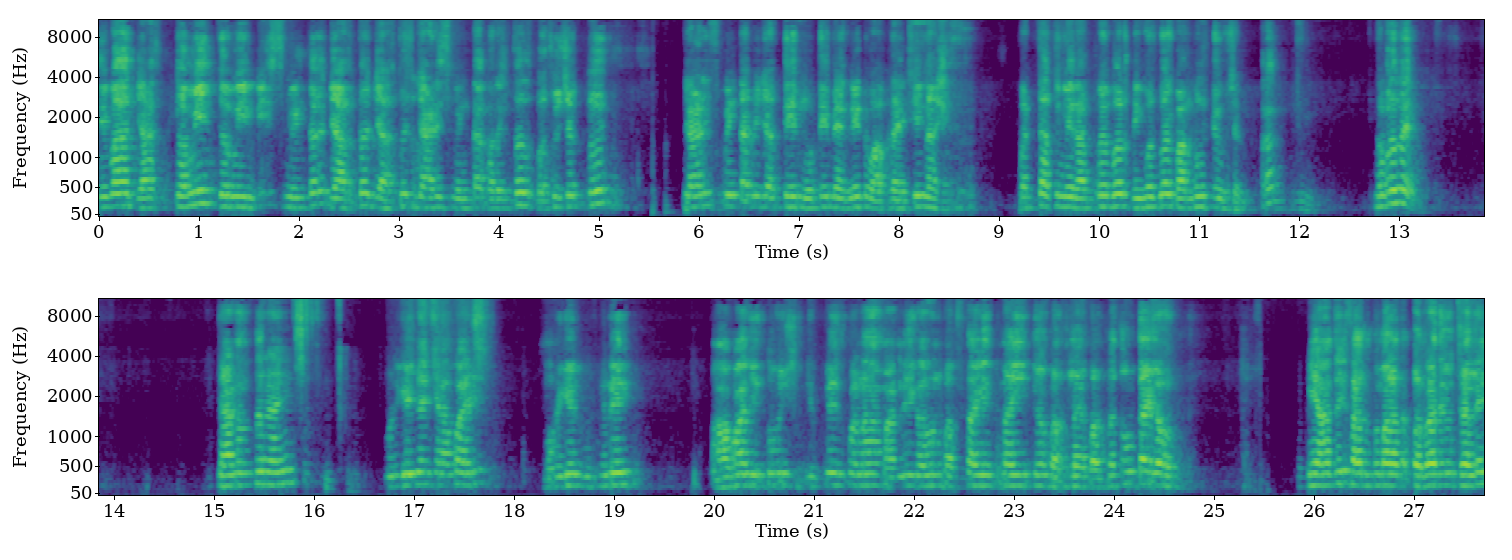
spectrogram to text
तेव्हा जास्त कमीत कमी वीस मिनिटं जास्त जास्त चाळीस मिनिटापर्यंत बसू शकतो चाळीस मिनिटापेक्षा ते मोठे मॅग्नेट वापरायची नाही. पट्टा तुम्ही रात्रभर दिवसभर बांधून ठेवू शकता. समजलंय त्यानंतर आहे गुडघेच्या चाप आहे. गुडघे दुखणे आवाज येतो शिकलेपणा मांडली घालून बसता येत नाही किंवा बसलाय बसला तर उठायला होत मी आजही सांगतो तुम्हाला आता पंधरा दिवस झाले.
